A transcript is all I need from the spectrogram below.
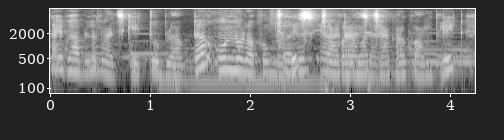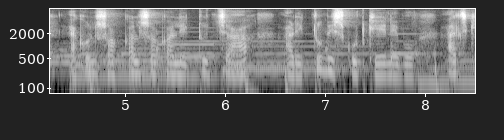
তাই ভাবলাম আজকে একটু ব্লগটা অন্যরকম ভাবে চাটা আমার চাকা কমপ্লিট এখন সকাল সকাল একটু চা আর একটু বিস্কুট খেয়ে নেব। আজকে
